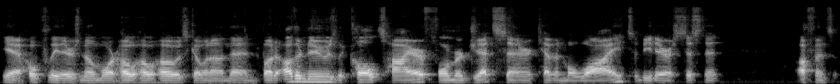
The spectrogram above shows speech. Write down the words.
yeah, hopefully there's no more ho ho ho's going on then. But other news: the Colts hire former Jets center Kevin Mawae to be their assistant offensive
